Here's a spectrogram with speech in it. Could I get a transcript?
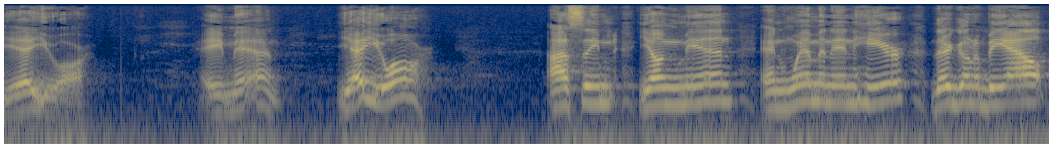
Yeah, you are. Amen. Yeah, you are. I see young men and women in here, they're going to be out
